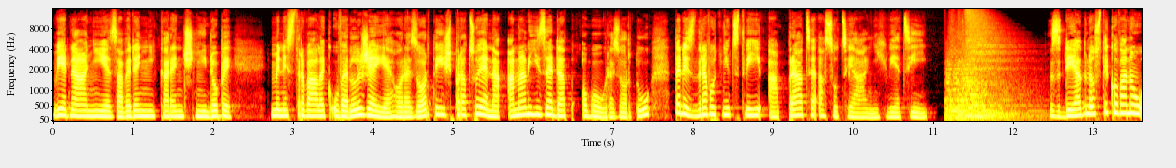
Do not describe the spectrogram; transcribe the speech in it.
V jednání je zavedení karenční doby. Ministr Válek uvedl, že jeho rezort již pracuje na analýze dat obou rezortů, tedy zdravotnictví a práce a sociálních věcí. S diagnostikovanou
